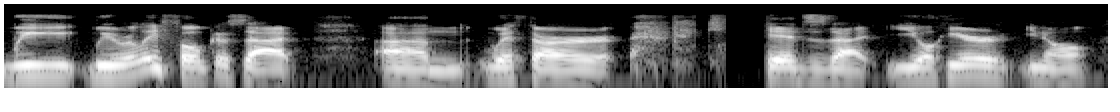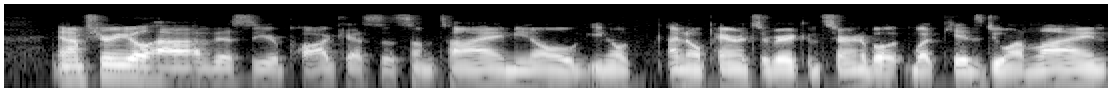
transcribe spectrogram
we we really focus that um, with our kids that you'll hear you know and I'm sure you'll have this in your podcast at some time. You know, you know, I know parents are very concerned about what kids do online.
